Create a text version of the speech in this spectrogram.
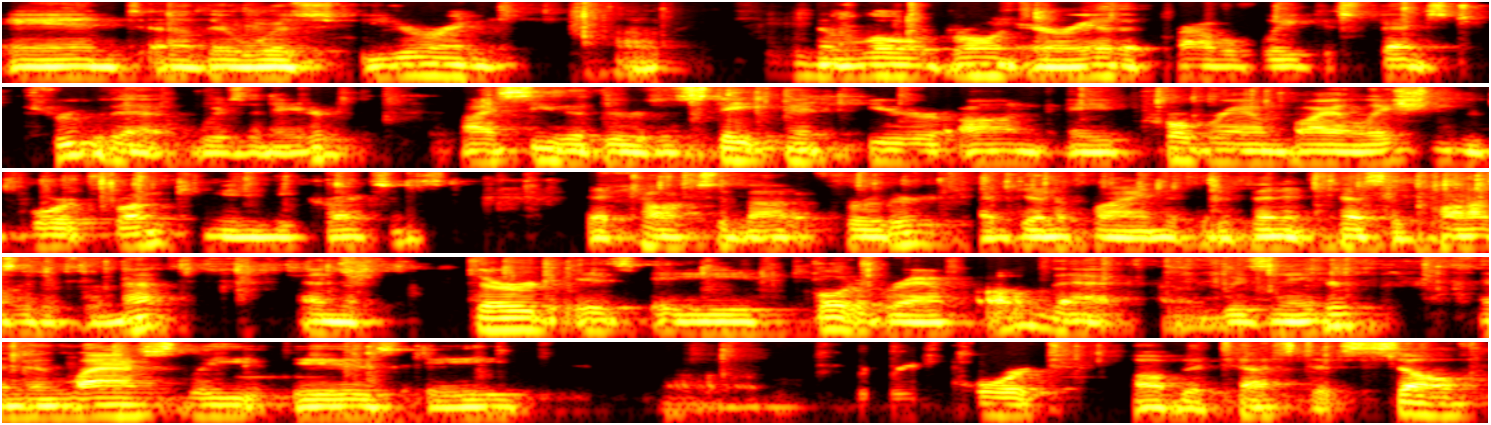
And uh, there was urine uh, in the lower groin area that probably dispensed through that Whizzinator. I see that there's a statement here on a program violation report from Community Corrections that talks about it further, identifying that the defendant tested positive for meth. And the third is a photograph of that uh, Whizzinator. And then lastly is a um, report of the test itself,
